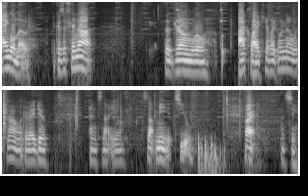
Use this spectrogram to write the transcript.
angle mode. Because if you're not, the drone will act like you're like, oh no, what's wrong? What did I do? And it's not you. It's not me, it's you. All right, let's see.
